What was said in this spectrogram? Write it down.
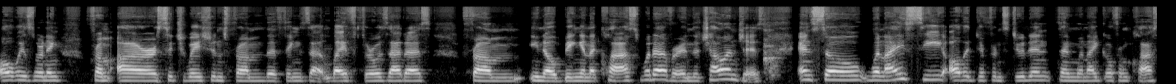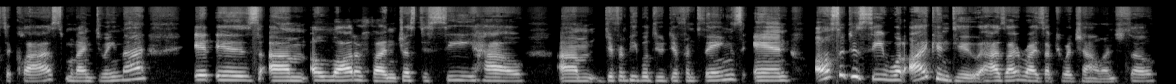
always learning from our situations, from the things that life throws at us, from, you know, being in a class, whatever, and the challenges. And so when I see all the different students and when I go from class to class, when I'm doing that, it is um, a lot of fun just to see how um, different people do different things and also to see what I can do as I rise up to a challenge. So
